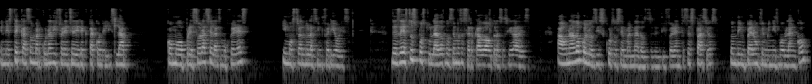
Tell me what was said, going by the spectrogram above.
En este caso marcó una diferencia directa con el Islam, como opresor hacia las mujeres y mostrándolas inferiores. Desde estos postulados nos hemos acercado a otras sociedades. Aunado con los discursos emanados desde diferentes espacios, donde impera un feminismo blanco,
